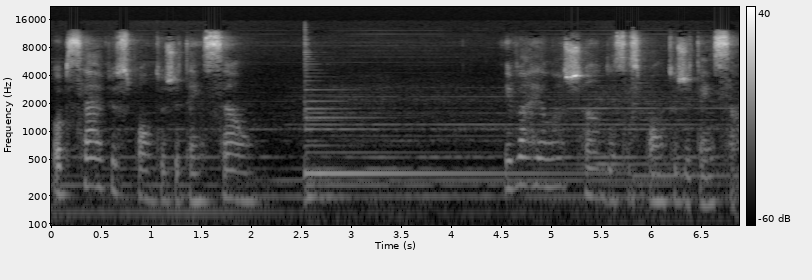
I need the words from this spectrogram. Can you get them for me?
observe os pontos de tensão e vá relaxando esses pontos de tensão.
